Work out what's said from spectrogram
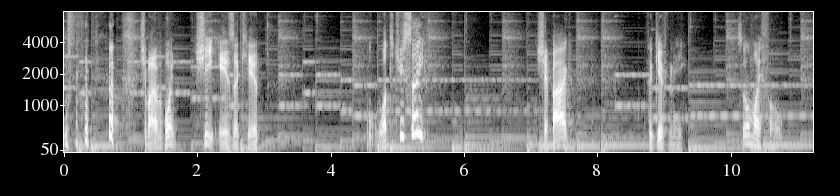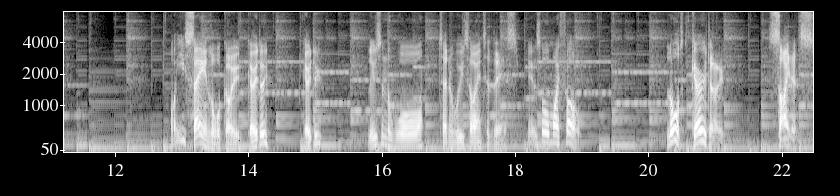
she might have a point. She is a kid. What did you say? Shitbag. Forgive me. It's all my fault. What are you saying, Lord Go Godu? Godu? Losing the war, turning Wutai into this. It was all my fault. Lord Godo! Silence!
